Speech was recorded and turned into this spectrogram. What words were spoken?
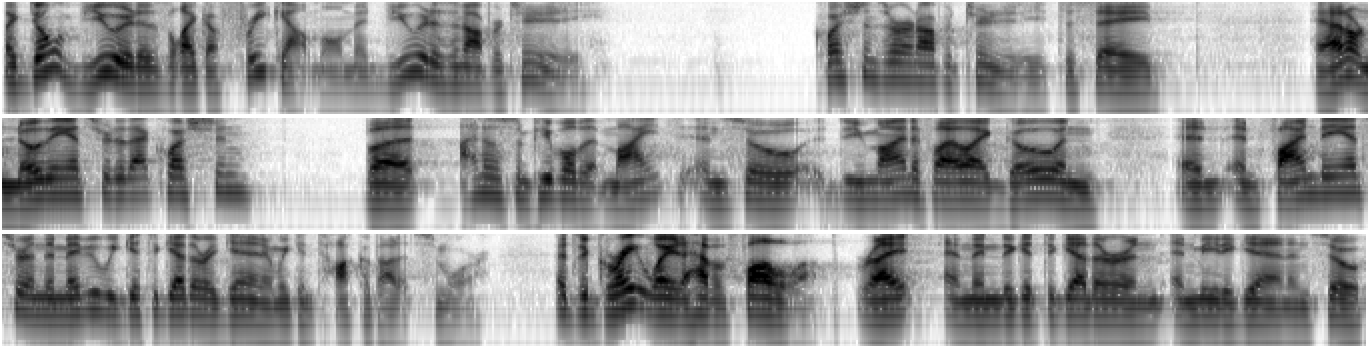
like don't view it as like a freakout moment. View it as an opportunity. Questions are an opportunity to say, hey, I don't know the answer to that question, but I know some people that might. And so, do you mind if I like go and, and, and find the answer and then maybe we get together again and we can talk about it some more? It's a great way to have a follow up, right? And then to get together and, and meet again. And so,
